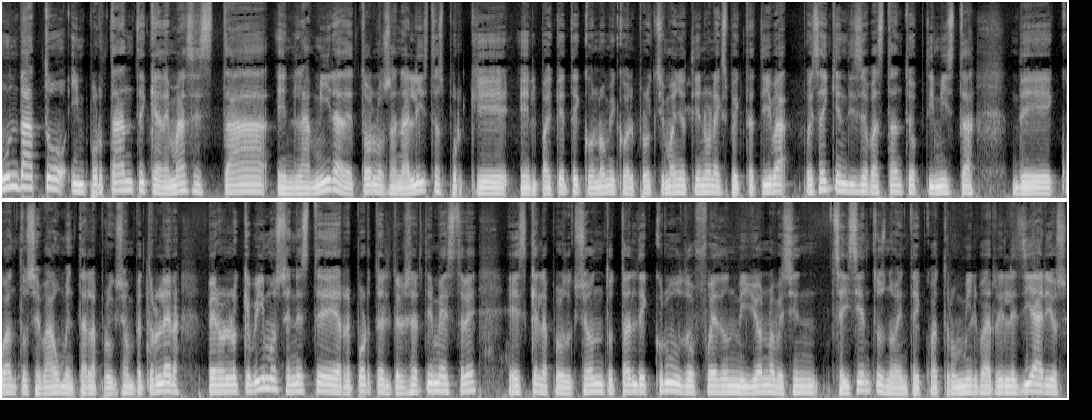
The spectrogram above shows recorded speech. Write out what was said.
Un dato importante que además está en la mira de todos los analistas porque el paquete económico del próximo año tiene una expectativa, pues hay quien dice bastante optimista de cuánto se va a aumentar la producción petrolera, pero lo que vimos en este reporte del tercer trimestre es que la producción total de crudo fue de un millón seiscientos noventa y cuatro mil barriles diarios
